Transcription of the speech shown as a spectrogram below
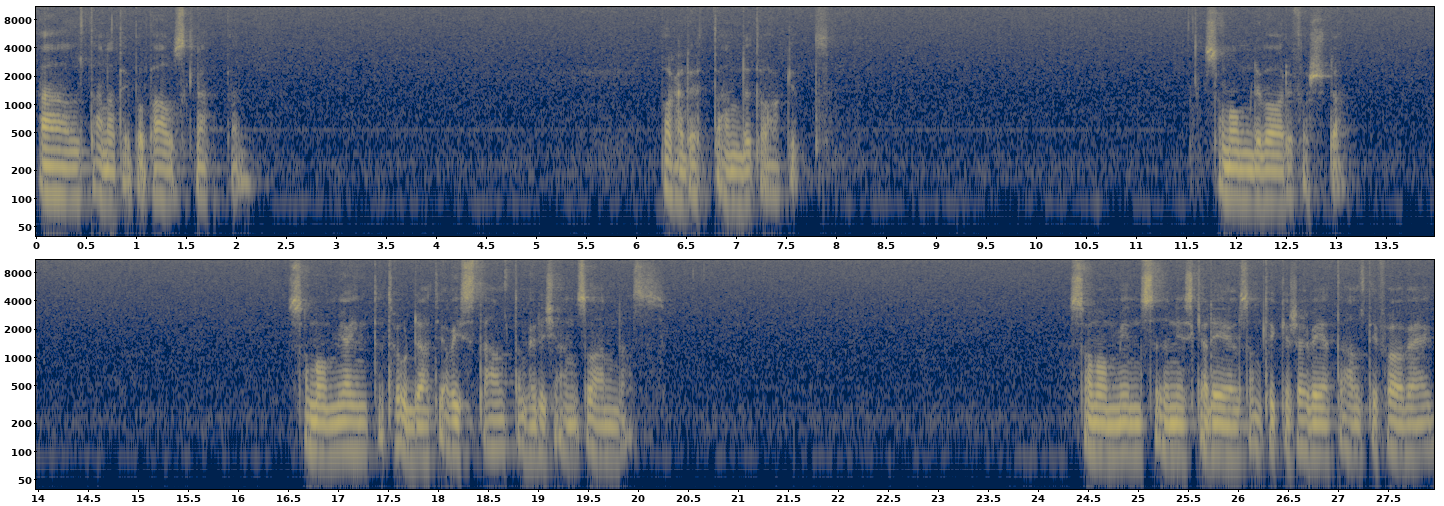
Allt annat är på pausknappen. Bara detta andetaget. Som om det var det första. Som om jag inte trodde att jag visste allt om hur det känns att andas. Som om min cyniska del som tycker sig veta allt i förväg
